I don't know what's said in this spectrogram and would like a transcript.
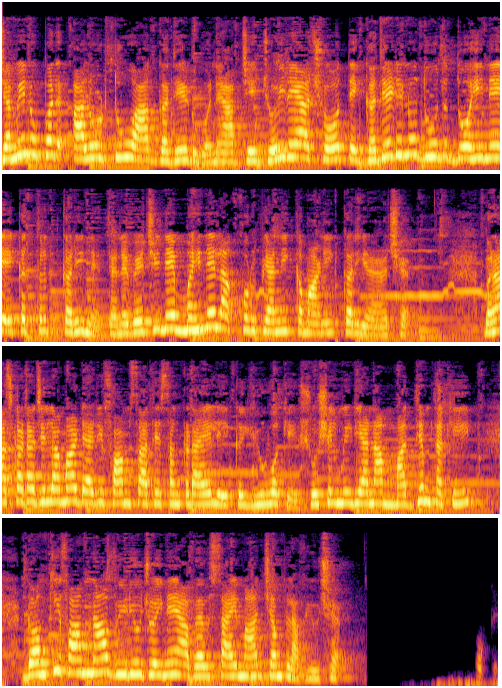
જમીન ઉપર આલોડતું આ ગધેડું અને આપ જે જોઈ રહ્યા છો તે ગધેડીનું દૂધ દોહીને એકત્રિત કરીને તેને વેચીને મહિને લાખો રૂપિયાની કમાણી કરી રહ્યા છે. બનાસકાંઠા જિલ્લામાં ડેરી ફાર્મ સાથે સંકળાયેલ એક યુવકે સોશિયલ મીડિયાના માધ્યમ થકી ડોંકી ફાર્મના વીડિયો જોઈને આ વ્યવસાયમાં ઝંપલાવ્યું છે. ઓકે.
